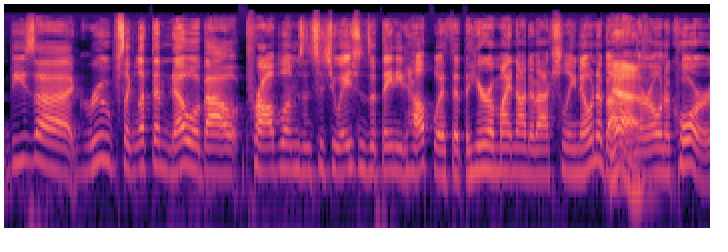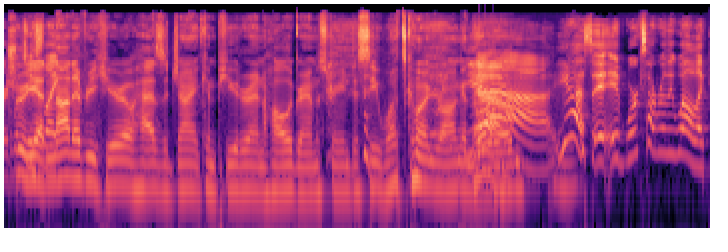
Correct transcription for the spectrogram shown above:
these uh groups like let them know about problems and situations that they need help with that the hero might not have actually known about Yeah. on their own accord True, which yeah. like not every hero has a giant computer and hologram screen to see what's going wrong in the world. yeah yes it, it works out really well like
